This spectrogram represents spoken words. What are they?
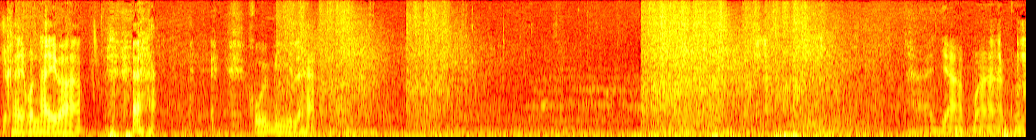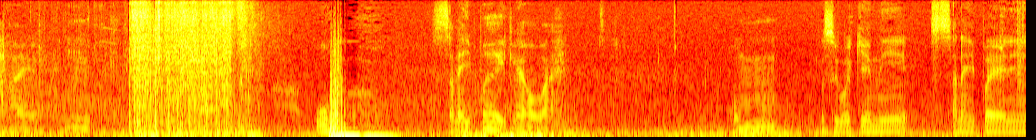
มีใครคนไทยป่ะครับ คงไม่มีแล้วฮะหายากมากคนไทยอืมอู้สไนเปอร์อีกแล้วว่ะ ผมรู้สึกว่าเกมนี้สไนเปอร์นี่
